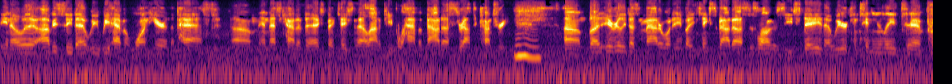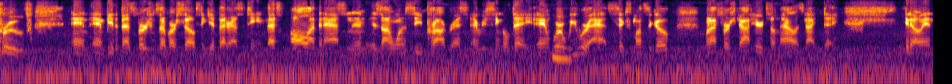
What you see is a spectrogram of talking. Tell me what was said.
You know, obviously that we, we haven't won here in the past. Um, and that's kind of the expectation that a lot of people have about us throughout the country. Mm-hmm. Um, but it really doesn't matter what anybody thinks about us as long as each day that we are continually to improve and and be the best versions of ourselves and get better as a team. That's all I've been asking them is I want to see progress every single day. And where we were at six months ago when I first got here till now is night and day. You know, and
